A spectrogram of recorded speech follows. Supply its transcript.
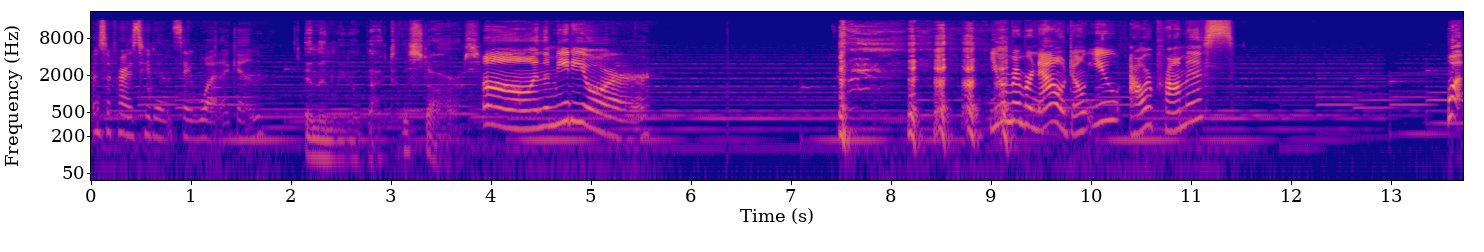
I'm surprised he didn't say what again. And then we go back to the stars. Oh, and the meteor. You remember now, don't you? Our promise? What?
